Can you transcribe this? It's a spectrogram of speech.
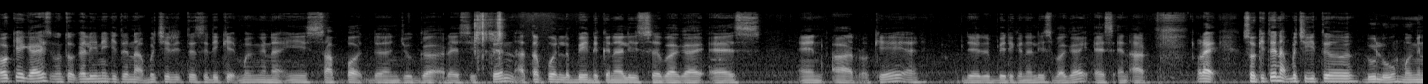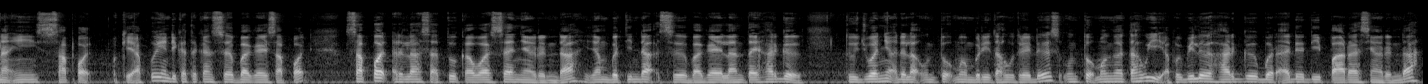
Okay guys, untuk kali ni kita nak bercerita sedikit mengenai support dan juga resistance ataupun lebih dikenali sebagai SNR. Okay, dia lebih dikenali sebagai SNR. Alright, so kita nak bercerita dulu mengenai support. Okay, apa yang dikatakan sebagai support? Support adalah satu kawasan yang rendah yang bertindak sebagai lantai harga. Tujuannya adalah untuk memberitahu traders untuk mengetahui apabila harga berada di paras yang rendah,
